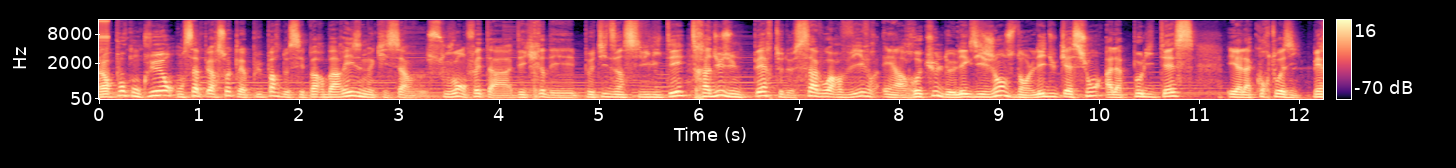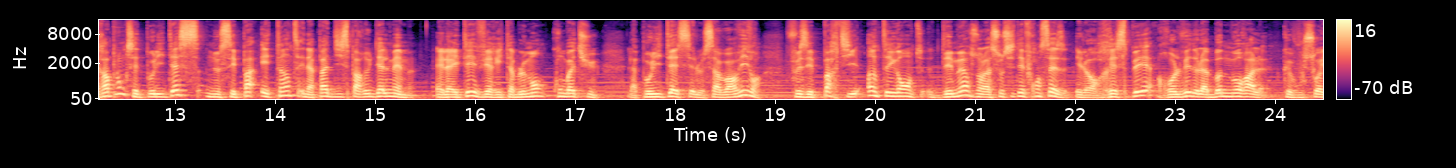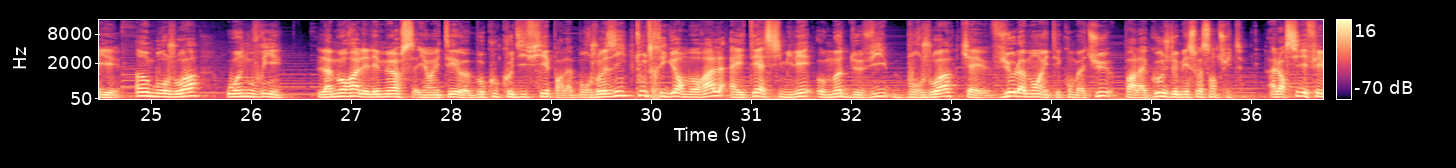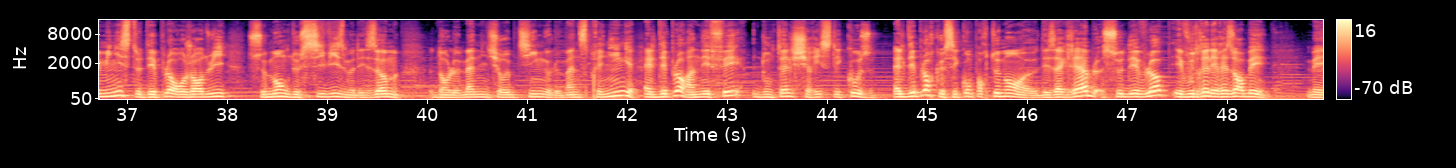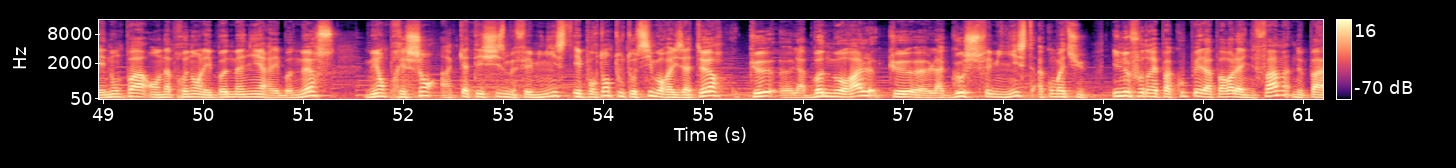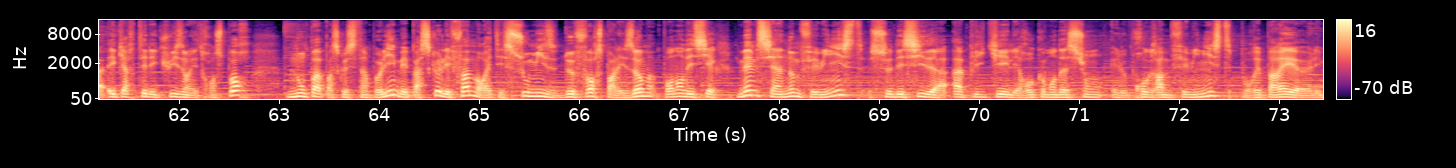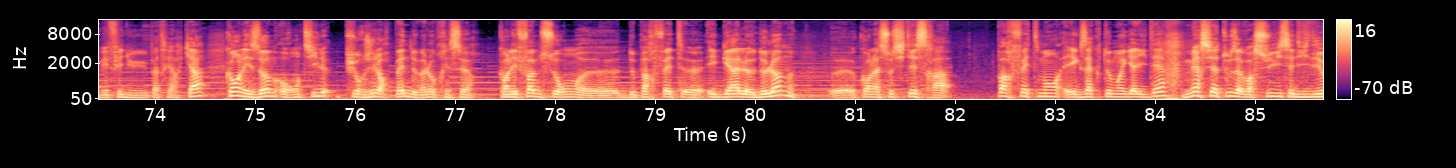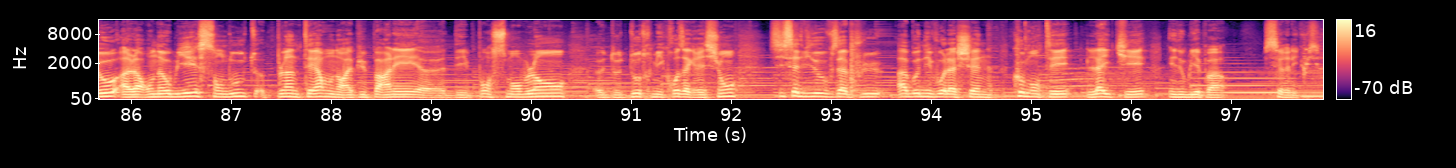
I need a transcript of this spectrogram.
Alors pour conclure, on s'aperçoit que la plupart de ces barbarismes, qui servent souvent en fait à décrire des petites incivilités, traduisent une perte de savoir-vivre et un recul de l'exigence dans l'éducation à la politesse et à la courtoisie. Mais rappelons que cette politesse ne s'est pas éteinte et n'a pas disparu d'elle-même. Elle a été véritablement combattue. La politesse et le savoir-vivre faisaient partie intégrante des mœurs dans la société française, et leur respect relevait de la bonne morale, que vous soyez un bourgeois ou un ouvrier. La morale et les mœurs ayant été euh, beaucoup codifiées par la bourgeoisie, toute rigueur morale a été assimilée au mode de vie bourgeois qui a violemment été combattu par la gauche de mai 68. Alors si les féministes déplorent aujourd'hui ce manque de civisme des hommes dans le maninterrupting, le mansplaining, elles déplorent un effet dont elles chérissent les causes. Elles déplorent que ces comportements euh, désagréables se développent et voudraient les résorber, mais non pas en apprenant les bonnes manières et les bonnes mœurs, mais en prêchant un catéchisme féministe et pourtant tout aussi moralisateur que euh, la bonne morale que euh, la gauche féministe a combattu. Il ne faudrait pas couper la parole à une femme, ne pas écarter les cuisses dans les transports, non pas parce que c'est impoli, mais parce que les femmes auraient été soumises de force par les hommes pendant des siècles. Même si un homme féministe se décide à appliquer les recommandations et le programme féministe pour réparer euh, les méfaits du patriarcat, quand les hommes auront-ils purgé leur peine de maloppresseur Quand les femmes seront de parfaites euh, égales de l'homme? Euh, quand la société sera parfaitement et exactement égalitaire. Merci à tous d'avoir suivi cette vidéo. Alors on a oublié sans doute plein de termes, on aurait pu parler euh, des pansements blancs, euh, de d'autres micro-agressions. Si cette vidéo vous a plu, abonnez-vous à la chaîne, commentez, likez et n'oubliez pas, serrez les cuisses.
